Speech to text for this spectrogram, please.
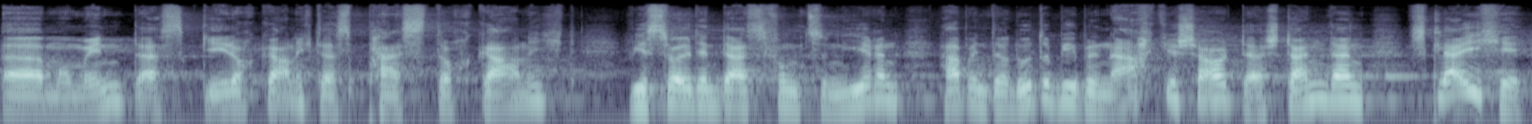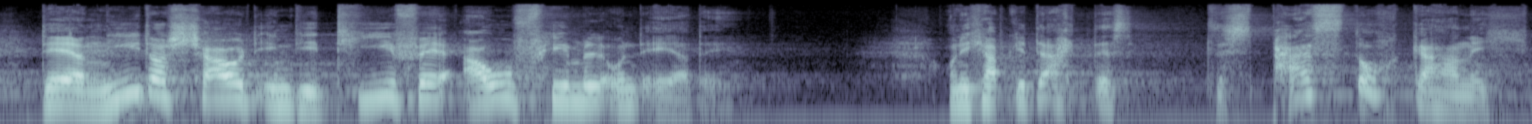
äh, Moment, das geht doch gar nicht, das passt doch gar nicht. Wie soll denn das funktionieren? Habe in der Lutherbibel nachgeschaut, da stand dann das Gleiche, der niederschaut in die Tiefe auf Himmel und Erde. Und ich habe gedacht, das, das passt doch gar nicht.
